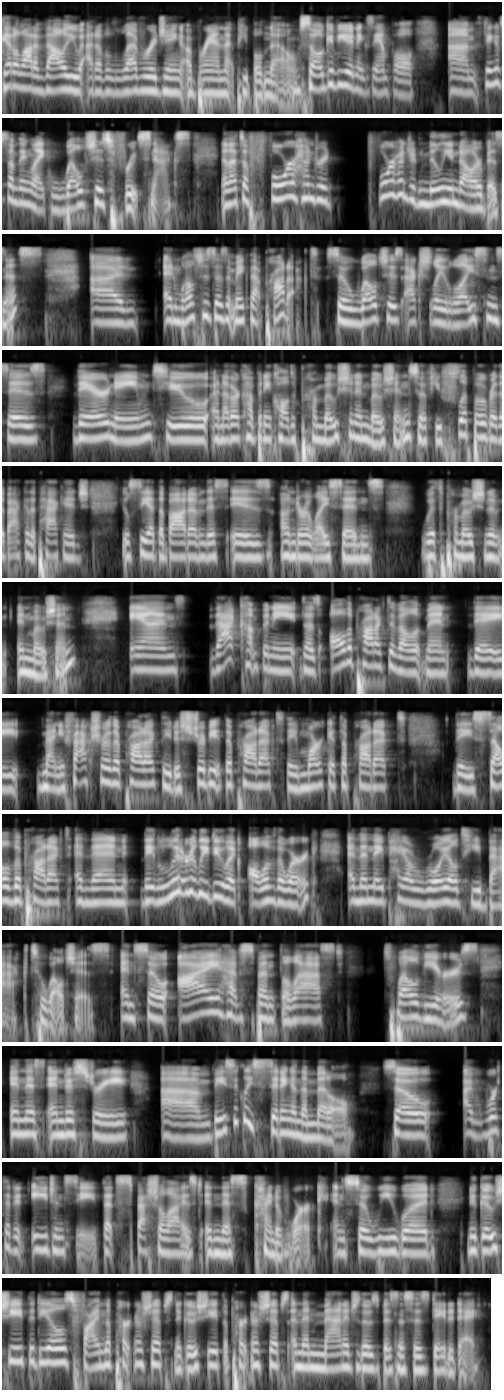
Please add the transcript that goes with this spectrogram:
get a lot of value out of leveraging a brand that people know. So I'll give you an example. Um, think of something like Welch's Fruit Snacks. Now that's a 400 $400 million business. Uh, and Welch's doesn't make that product. So Welch's actually licenses their name to another company called Promotion in Motion. So if you flip over the back of the package, you'll see at the bottom this is under license with Promotion in Motion. And that company does all the product development. They manufacture the product, they distribute the product, they market the product, they sell the product, and then they literally do like all of the work, and then they pay a royalty back to Welch's. And so I have spent the last 12 years in this industry, um, basically sitting in the middle. So I worked at an agency that specialized in this kind of work. And so we would negotiate the deals, find the partnerships, negotiate the partnerships, and then manage those businesses day to day.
